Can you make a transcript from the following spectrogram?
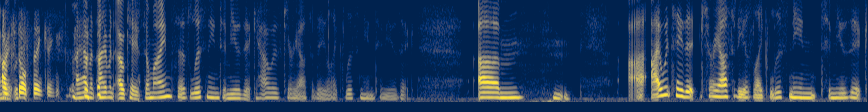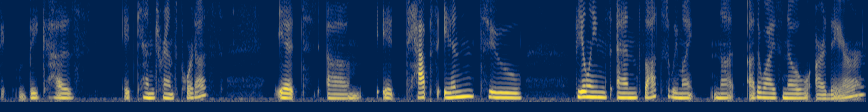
all I'm still thinking. I haven't. I haven't. Okay, so mine says listening to music. How is curiosity like listening to music? Um, hmm. I, I would say that curiosity is like listening to music because it can transport us. It um, it taps into feelings and thoughts we might not otherwise know are there.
